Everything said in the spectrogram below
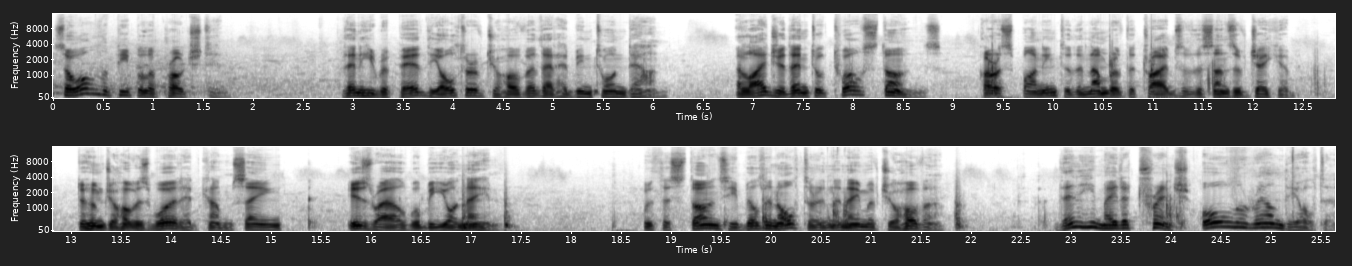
so all the people approached him. Then he repaired the altar of Jehovah that had been torn down. Elijah then took twelve stones, corresponding to the number of the tribes of the sons of Jacob, to whom Jehovah's word had come, saying, Israel will be your name. With the stones he built an altar in the name of Jehovah. Then he made a trench all around the altar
